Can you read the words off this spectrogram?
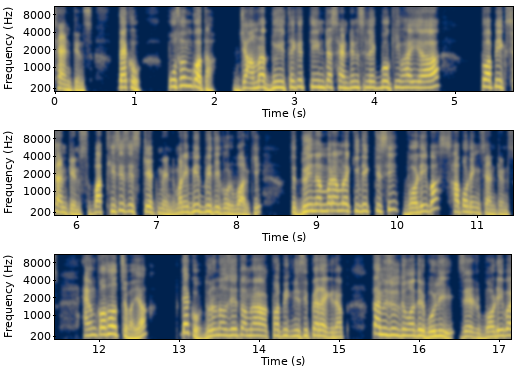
সেন্টেন্স দেখো, প্রথম কথা, যে আমরা দুই থেকে তিনটা সেন্টেন্স লিখব কি ভাইয়া? টপিক সেন্টেন্স বা থিসিস স্টেটমেন্ট মানে বিবৃতি করব আর কি। তো দুই নাম্বার আমরা কি দেখতেছি? বডি বা সাপোর্টিং সেন্টেন্স এখন কথা হচ্ছে ভাইয়া দেখো, ধরে নাও যেহেতু আমরা টপিক নিয়েছি প্যারাগ্রাফ তো আমি যদি তোমাদের বলি যে বডি বা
